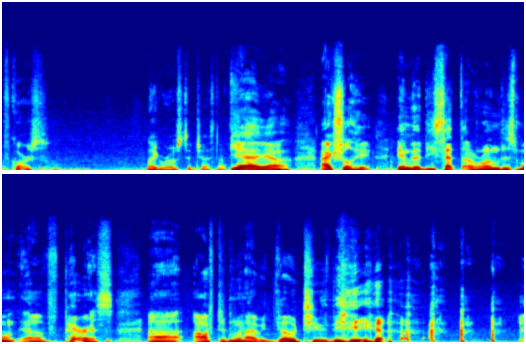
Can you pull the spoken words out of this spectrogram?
Of course. Like roasted chestnuts? Yeah, yeah. Actually, in the 17 arrondissement of Paris, uh, often when I would go to the, uh,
